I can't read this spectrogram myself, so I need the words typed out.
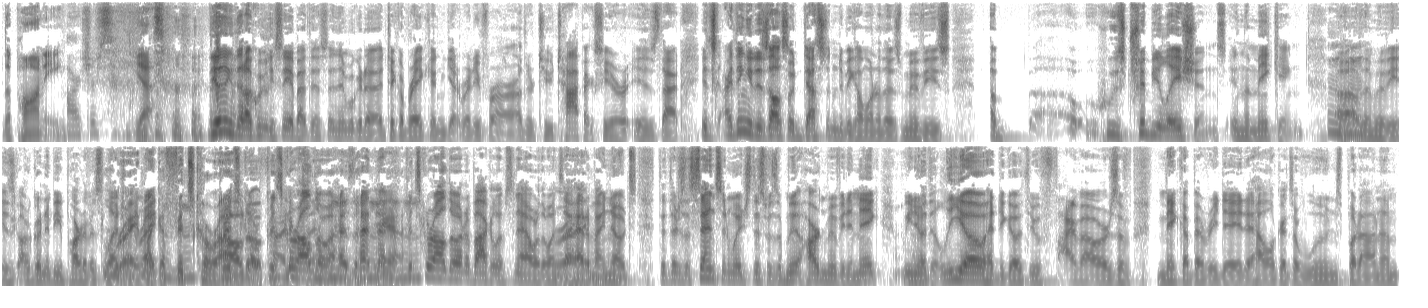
the Pawnee. Archers. Yes. The other thing that I'll quickly say about this, and then we're going to take a break and get ready for our other two topics here, is that it's. I think it is also destined to become one of those movies. Uh, whose tribulations in the making uh, of the mm-hmm. movie is, are going to be part of his legend, right, right? like a Fitzcarraldo Fitz- kind of Fitzcarraldo thing. has that. Mm-hmm. Yeah. Fitzcarraldo and Apocalypse Now are the ones I had in my notes. That there's a sense in which this was a hard movie to make. We know mm-hmm. that Leo had to go through five hours of makeup every day to have all kinds of wounds put on him.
